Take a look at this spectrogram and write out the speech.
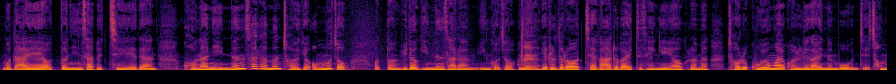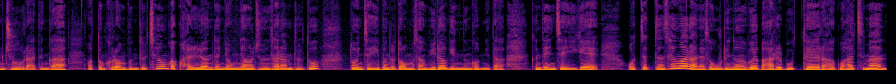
뭐 나의 어떤 인사 배치에 대한 권한이 있는 사람은 저에게 업무적 어떤 위력이 있는 사람인 거죠. 네. 예를 들어 제가 아르바이트생이에요. 그러면 저를 고용할 권리가 있는 뭐 이제 점주라든가 어떤 그런 분들 채용과 관련된 역량을 주는 음. 사람들도 음. 또 이제 이분들도 업무상 위력이 있는 겁니다. 근데 이제 이게 어쨌든 생활 안에서 우리는 왜 말을 못해라고 하지만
